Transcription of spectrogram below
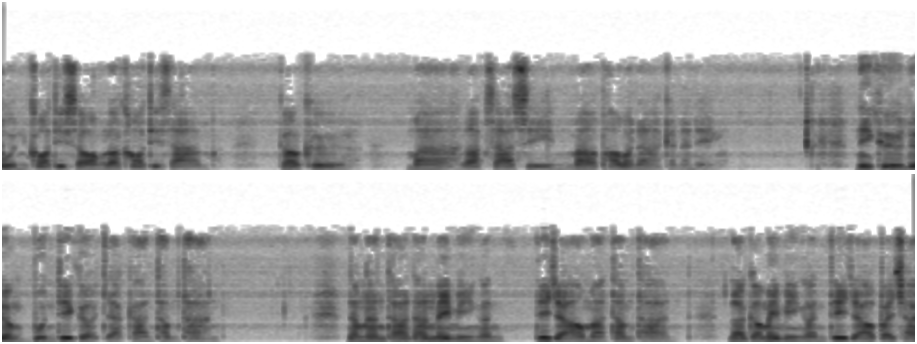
บุญข้อที่สองและข้อที่สามก็คือมารักษาศีลมาภาวนากันนั่นเอง นี่คือเรื่องบุญที่เกิดจากการทำทาน ดังนั้นถ้าท่านไม่มีเงินที่จะเอามาทำทาน แล้วก็ไม่มีเงินที่จะเอาไปใช้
